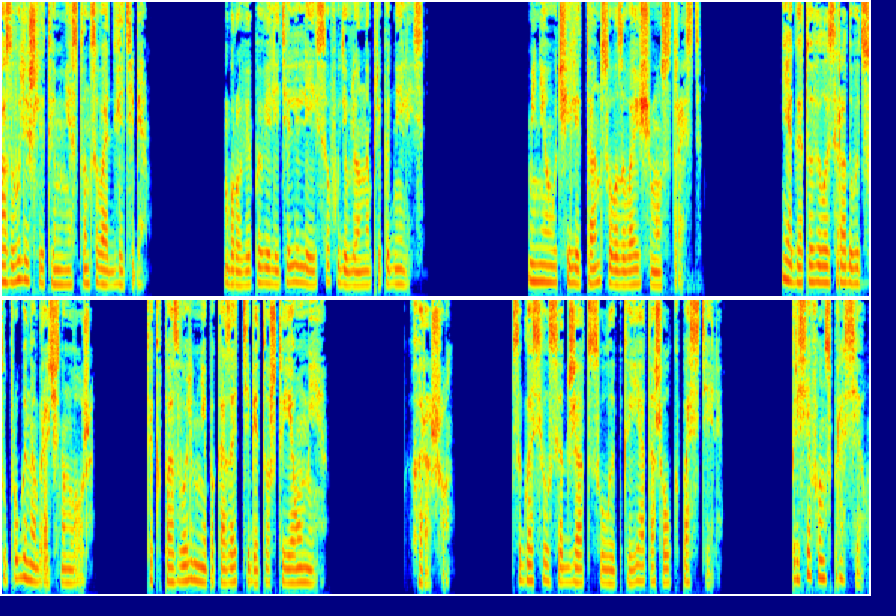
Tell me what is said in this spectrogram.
Позволишь ли ты мне станцевать для тебя?» Брови повелителя Лейсов удивленно приподнялись. Меня учили танцу, вызывающему страсть. Я готовилась радовать супруга на брачном ложе. Так позволь мне показать тебе то, что я умею. Хорошо. Согласился Джад с улыбкой и отошел к постели. Присев, он спросил.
